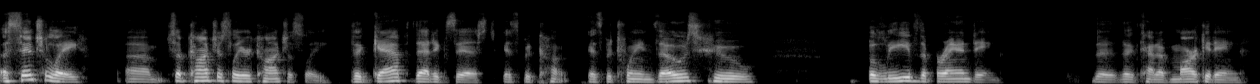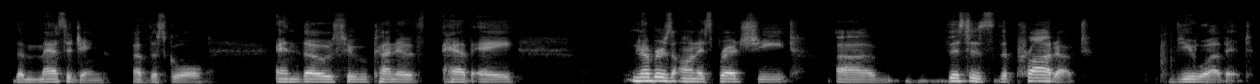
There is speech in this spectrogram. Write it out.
essentially, um, subconsciously or consciously, the gap that exists is become is between those who believe the branding the the kind of marketing, the messaging of the school, and those who kind of have a numbers on a spreadsheet. Uh, this is the product view of it.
